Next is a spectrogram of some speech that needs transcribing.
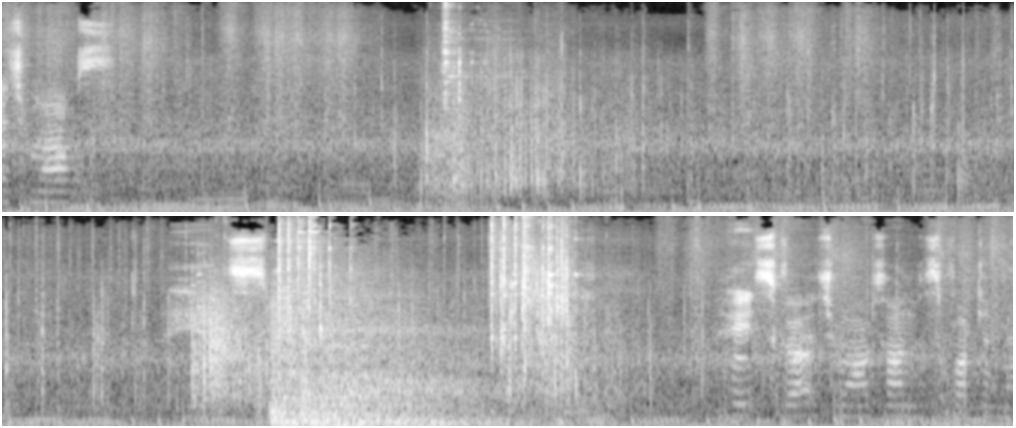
bunch of mobs. Hate Scratch marks on this fucking map.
